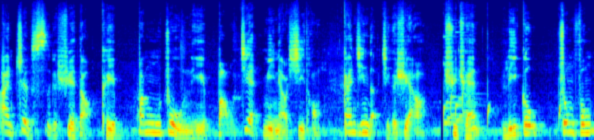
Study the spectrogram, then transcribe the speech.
按这四个穴道可以帮助你保健泌尿系统，肝经的几个穴啊，曲泉、离沟、中风、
